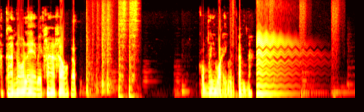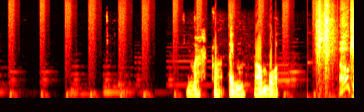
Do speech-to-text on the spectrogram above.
อาการล่อแร่ไปฆ่าเขาครับ ก็ไม่ไหวเหมือนกันนะ มาเกราะเต็มพร้อมบวก โอเค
